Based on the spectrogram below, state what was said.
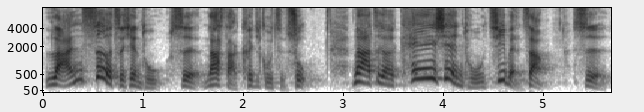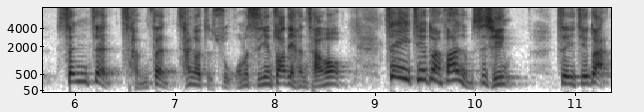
蓝色直线图是纳斯达科技股指数，那这个 K 线图基本上是深圳成分参考指数。我们时间抓点很长哦。这一阶段发生什么事情？这一阶段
